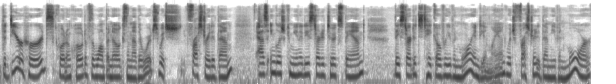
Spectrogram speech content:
the deer herds, quote unquote, of the Wampanoags, in other words, which frustrated them. As English communities started to expand, they started to take over even more Indian land, which frustrated them even more.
